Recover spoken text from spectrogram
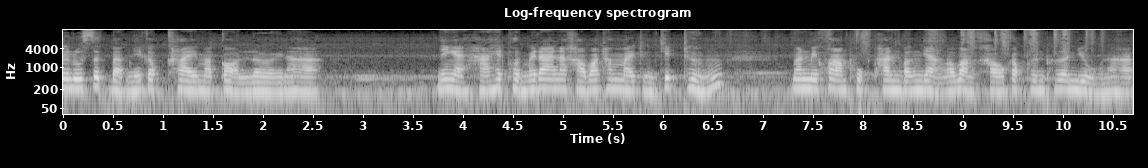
ยรู้สึกแบบนี้กับใครมาก่อนเลยนะคะ นี่ไงหาเหตุผลไม่ได้นะคะ ว่าทำไมถึงคิดถึง มันมีความผูกพันบางอย่างระหว่างเขากับเพื่อนๆอยู่นะคะ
